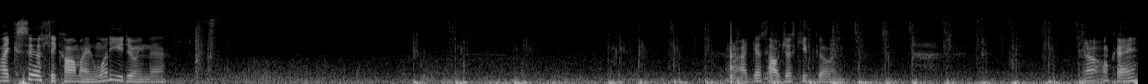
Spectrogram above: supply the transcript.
Like, seriously, Carmine, what are you doing there? I guess I'll just keep going. Oh, okay.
